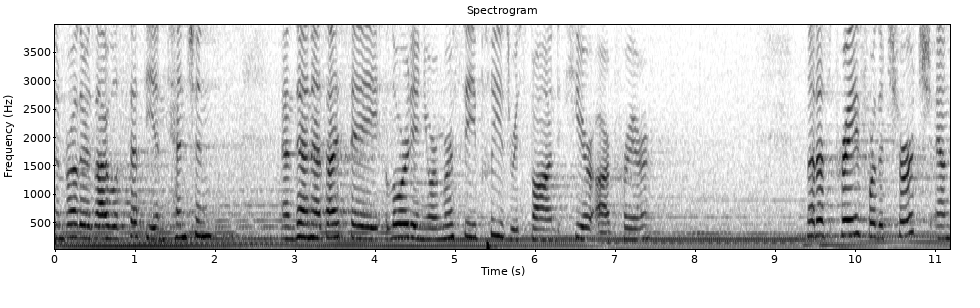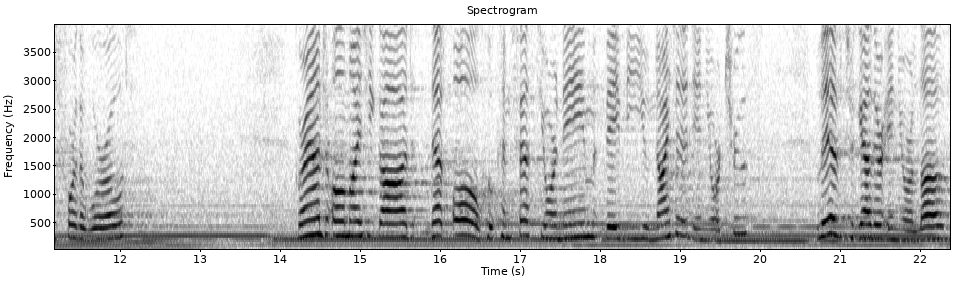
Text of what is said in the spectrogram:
And brothers, I will set the intention, and then as I say, Lord, in your mercy, please respond, hear our prayer. Let us pray for the church and for the world. Grant, Almighty God, that all who confess your name may be united in your truth, live together in your love,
